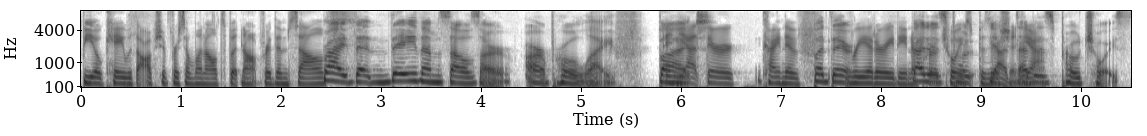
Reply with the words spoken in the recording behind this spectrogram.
be okay with the option for someone else, but not for themselves. right that they themselves are are pro-life, but and yet they're kind of but they're reiterating a pro-choice pro- position. Yeah, that is pro-choice.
